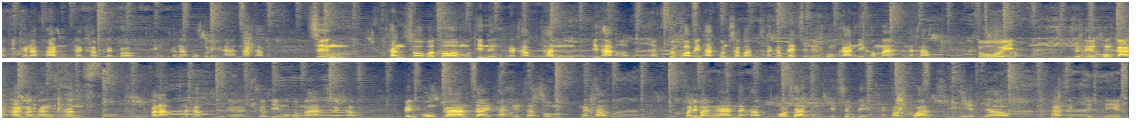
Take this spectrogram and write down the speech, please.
อาทิตย์คณะพันธ์นะครับ และก็ทีมคณะผู้บริหารนะครับ ซึ่งท่านสบตหมู่ที่หนึ่งนะครับท่านพิทักษ์คุณพ่อพิทักษ์คุณสวัสดิ์นะครับได้เสนอโครงการนี้เข้ามานะครับ โดยเสนอโครงการผ่านมาทางท่านปลัดนะครับเอ่อเจ้าที่งบประมาณนะครับ เป็นโครงการจ่ายขาดเงินสะสมนะครับ ปริมาณงานนะครับก่อสร้างโครงกิจเสริมเหล็กนะครับกว้าง 4 เมตรยาว 57 เมตร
